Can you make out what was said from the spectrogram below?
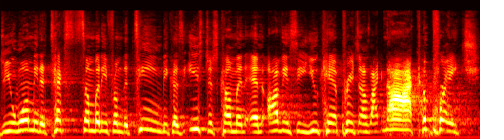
do you want me to text somebody from the team because Easter's coming, and obviously you can't preach?" And I was like, "Nah, I can preach."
